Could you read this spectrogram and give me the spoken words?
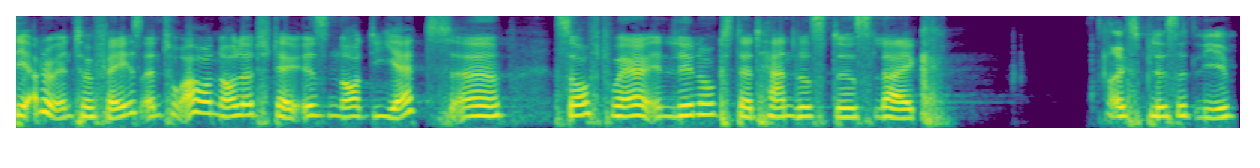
the other interface. And to our knowledge, there is not yet uh, software in Linux that handles this like explicitly,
